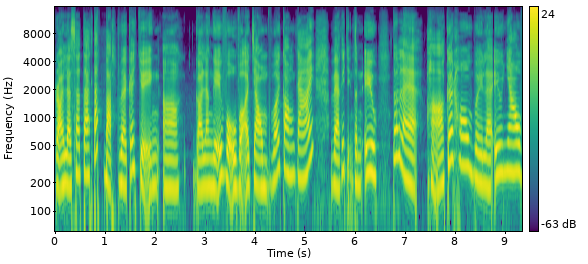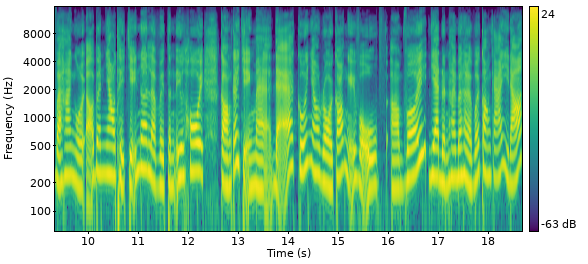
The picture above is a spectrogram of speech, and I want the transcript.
gọi là sao ta tách bạch về cái chuyện uh, gọi là nghĩa vụ vợ chồng với con cái và cái chuyện tình yêu. Tức là họ kết hôn vì là yêu nhau và hai người ở bên nhau thì chỉ nên là vì tình yêu thôi. Còn cái chuyện mà đã cưới nhau rồi có nghĩa vụ uh, với gia đình hai bên hay là với con cái gì đó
